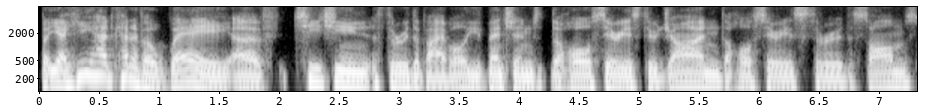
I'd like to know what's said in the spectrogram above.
but yeah, he had kind of a way of teaching through the Bible. You've mentioned the whole series through John, the whole series through the Psalms.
